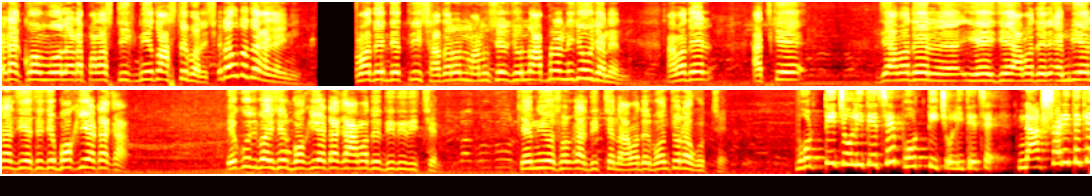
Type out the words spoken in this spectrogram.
একটা কম্বল, একটা প্লাস্টিক নিয়ে তো আসতে পারে, সেটাও তো দেখা যায়নি। আমাদের নেত্রী সাধারণ মানুষের জন্য আপনারা নিজেও জানেন, আমাদের আজকে যে আমাদের এই যে আমাদের এমডি এনার্জি এসে যে বকেয়া টাকা, একুশ বাইশের বকেয়া টাকা আমাদের দিদি দিচ্ছেন। কেন্দ্রীয় সরকার দিচ্ছে না, আমাদের বঞ্চনা করছে। ভর্তি চলিতেছে ভর্তি চলিতেছে। নার্সারি থেকে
